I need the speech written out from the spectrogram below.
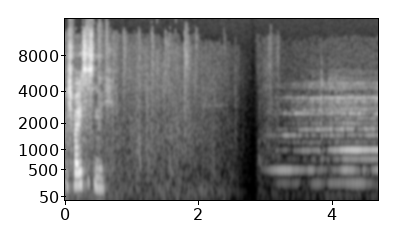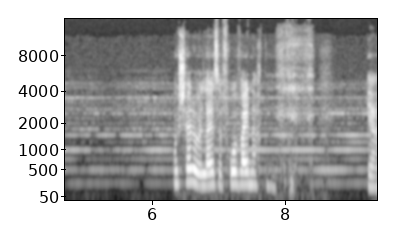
Ich weiß es nicht. Oh, Shadow, Eliza, frohe Weihnachten. ja,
